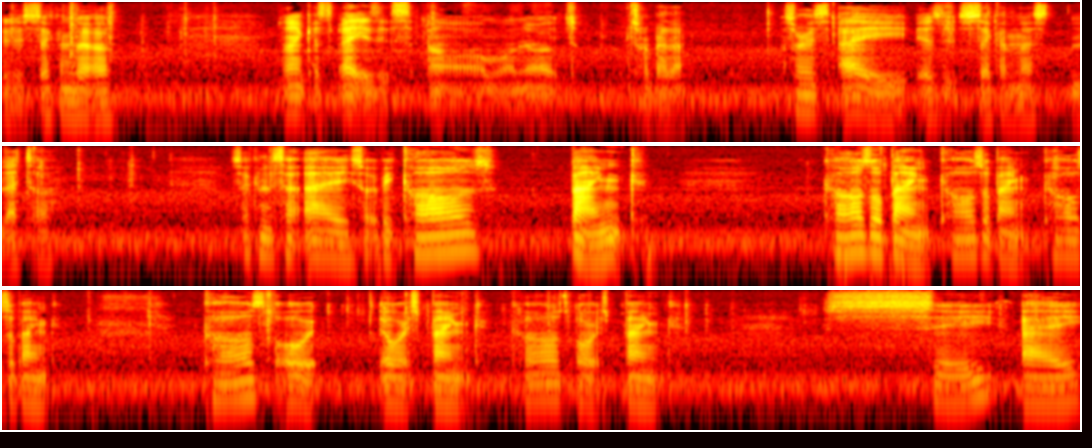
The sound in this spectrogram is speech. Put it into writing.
is its second letter. I think it's A is its oh my no sorry about that. Sorry it's A is its second letter. Second letter A, so it'd be cars, bank, cars or bank, cars or bank, cars or bank, cars or or it's bank, cars or it's bank. C A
